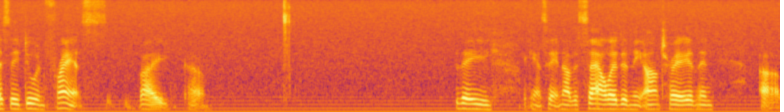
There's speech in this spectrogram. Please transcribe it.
as they do in France by um, they I can't say it now the salad and the entree and then um,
